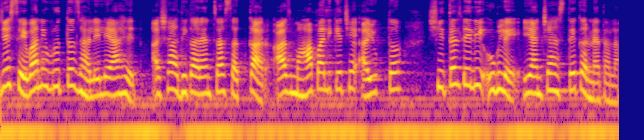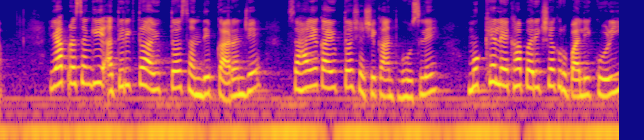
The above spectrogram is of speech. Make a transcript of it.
जे सेवानिवृत्त झालेले आहेत अशा अधिकाऱ्यांचा सत्कार आज महापालिकेचे आयुक्त शीतल तेली उगले यांच्या हस्ते करण्यात आला. या प्रसंगी अतिरिक्त आयुक्त संदीप कारंजे सहाय्यक आयुक्त शशिकांत भोसले मुख्य लेखापरीक्षक रुपाली कोळी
